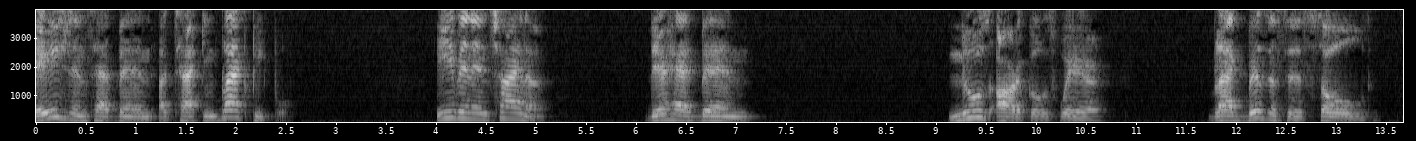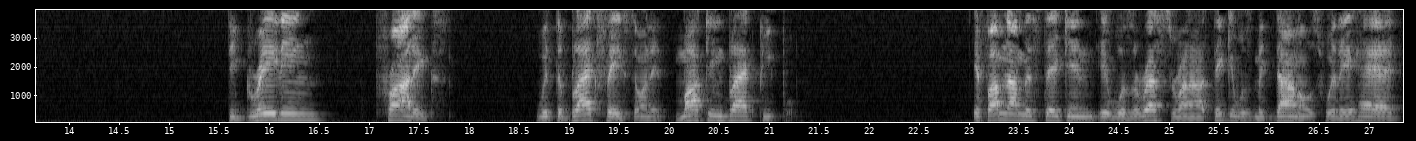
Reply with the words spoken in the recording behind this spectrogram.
Asians have been attacking black people. Even in China, there had been news articles where black businesses sold degrading products with the black face on it, mocking black people. If I'm not mistaken, it was a restaurant, I think it was McDonald's, where they had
